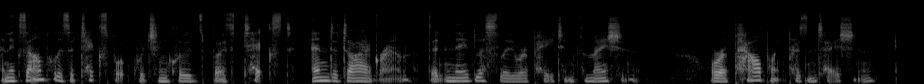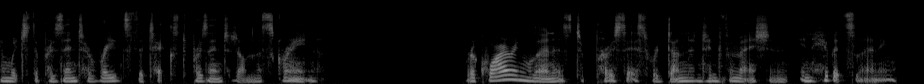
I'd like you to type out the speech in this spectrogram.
An example is a textbook which includes both text and a diagram that needlessly repeat information, or a PowerPoint presentation in which the presenter reads the text presented on the screen. Requiring learners to process redundant information inhibits learning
